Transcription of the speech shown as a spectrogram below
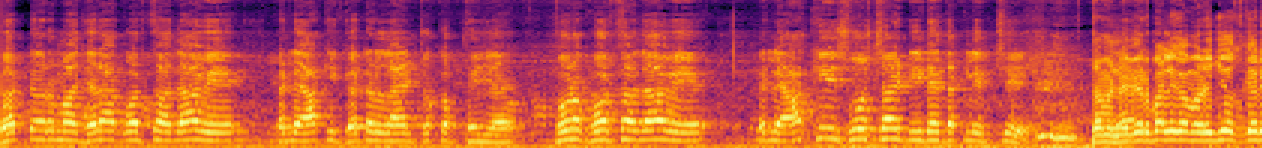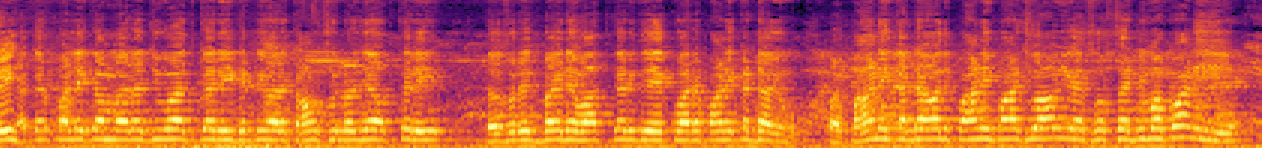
ગટરમાં જરાક વરસાદ આવે એટલે આખી ગટર લાઈન ચોકઅપ થઈ જાય. થોડોક વરસાદ આવે એટલે આખી સોસાયટીને તકલીફ છે. તમે નગરપાલિકામાં રજૂઆત કરી? નગરપાલિકામાં રજૂઆત કરી કેટલી વાર કાઉન્સિલર રજૂઆત કરી તો સુરેશભાઈને વાત કરી તો એકવાર પાણી કઢાવ્યું પણ પાણી કઢાવવાથી પાણી પાછું આવી ગયા સોસાયટીમાં પાણી છે.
